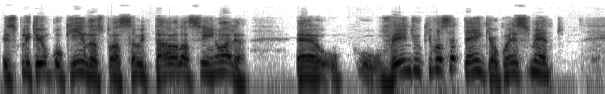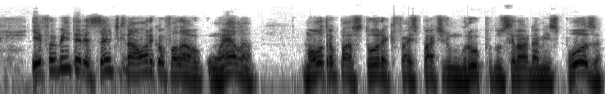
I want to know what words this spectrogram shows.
eu expliquei um pouquinho da situação e tal. Ela assim: olha, é, o, o, vende o que você tem, que é o conhecimento. E foi bem interessante que na hora que eu falava com ela, uma outra pastora que faz parte de um grupo no celular da minha esposa,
